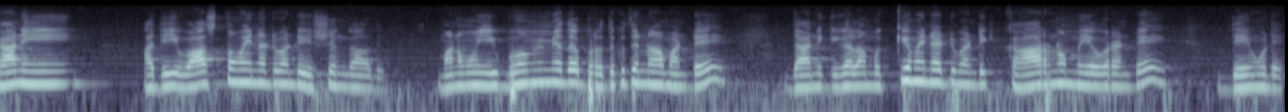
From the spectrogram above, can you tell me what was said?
కానీ అది వాస్తవమైనటువంటి విషయం కాదు. మనము ఈ భూమి మీద బ్రతుకుతున్నామంటే దానికి గల ముఖ్యమైనటువంటి కారణం ఎవరంటే దేవుడే.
